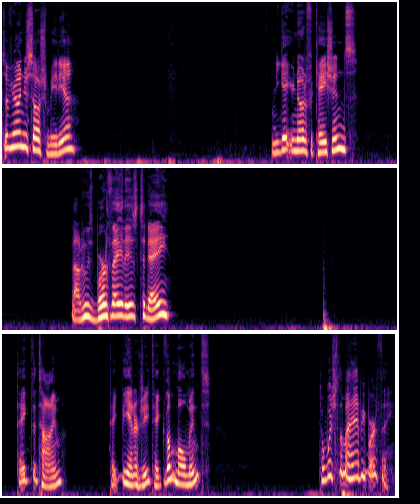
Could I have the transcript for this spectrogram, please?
So if you're on your social media and you get your notifications about whose birthday it is today, take the time, take the energy, take the moment to wish them a happy birthday.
